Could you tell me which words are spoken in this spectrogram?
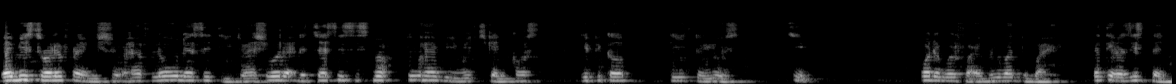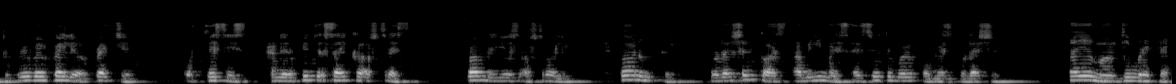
Baby stroller frame should have low density to ensure that the chassis is not too heavy which can cause difficulty to use cheap, affordable for everyone to buy, fatigue resistant to prevent failure or fracture of chassis and repeated cycle of stress from the use of stroller. Economical, production costs are minimized and suitable for mass production. Tire mounting bracket.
